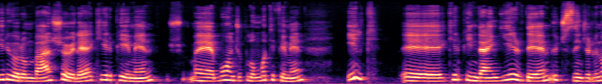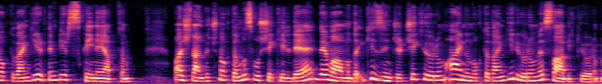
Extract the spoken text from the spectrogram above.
giriyorum ben. Şöyle kirpiğimin, e, boncuklu motifimin ilk e, kirpiğinden girdim. 3 zincirli noktadan girdim. Bir sık iğne yaptım. Başlangıç noktamız bu şekilde. Devamında 2 zincir çekiyorum. Aynı noktadan giriyorum ve sabitliyorum.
